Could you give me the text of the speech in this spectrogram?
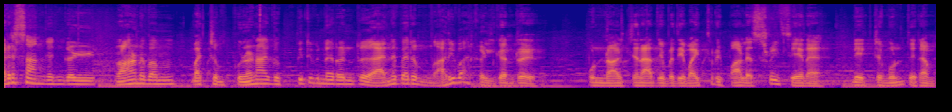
அரசாங்கங்கள் ராணுவம் மற்றும் புலனாய்வு பிரிவினர் என்று அனைவரும் அறிவார்கள் என்று முன்னாள் ஜனாதிபதி மைத்ரிபால ஸ்ரீசேன நேற்று முன்தினம்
